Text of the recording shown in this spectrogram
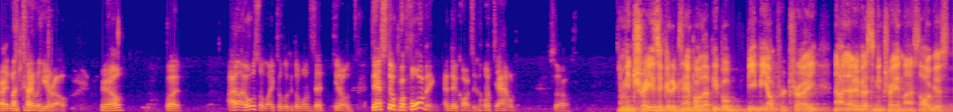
right? Like Tyler Herro, you know. But I, I also like to look at the ones that you know they're still performing and their cards are going down. So I mean, Trae is a good example of that. People beat me up for Trae, not, not investing in Trae in last August.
